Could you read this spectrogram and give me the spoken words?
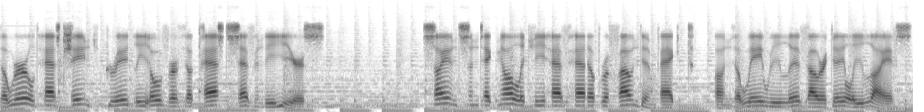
The world has changed greatly over the past 70 years. Science and technology have had a profound impact on the way we live our daily lives.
